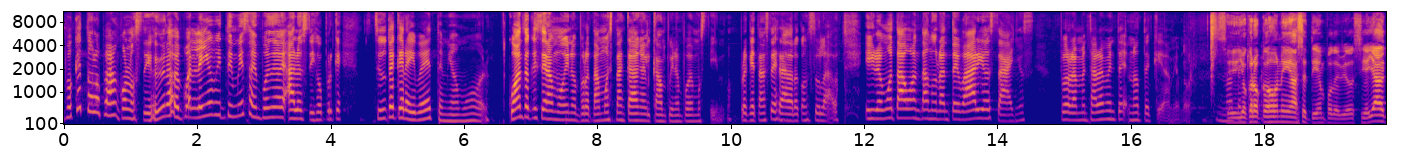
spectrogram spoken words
¿Por qué todo lo pagan con los hijos? De una vez, pues, ellos victimizan y ponen a los hijos, porque si tú te quieres ir, vete, mi amor. ¿Cuánto quisiéramos irnos, pero estamos estancados en el campo y no podemos irnos? Porque están cerrados los consulados. Y lo hemos estado aguantando durante varios años. Pero lamentablemente no te queda, mi amor. No Sí, yo queda. creo que Joni hace tiempo debió, si ella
